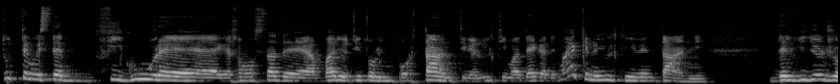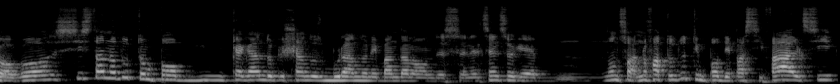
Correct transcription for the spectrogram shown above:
tutte queste figure che sono state a vario titolo importanti nell'ultima decade, ma anche negli ultimi vent'anni del videogioco, si stanno tutto un po' mh, cagando, pisciando, sburando nei bandalondes, nel senso che, mh, non so, hanno fatto tutti un po' dei passi falsi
